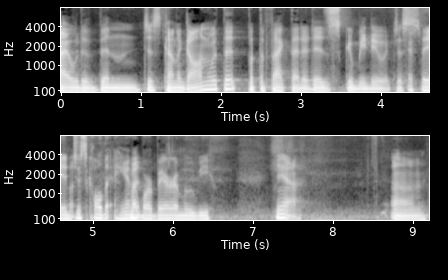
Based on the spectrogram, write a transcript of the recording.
I would have been just kind of gone with it. But the fact that it is Scooby Doo, it just If they had just called it Hanna Barbera movie, yeah. Um,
